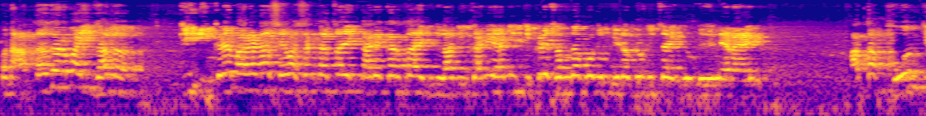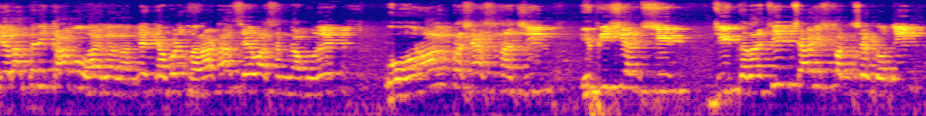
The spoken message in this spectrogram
पण आता जर वाईट झालं की इकडे मराठा सेवा संघाचा एक कार्यकर्ता एक जिल्हाधिकारी आणि तिकडे समजा कोणी पीडब्ल्यूडीचा एक इंजिनियर आहे. आता फोन केला तरी काम व्हायला लागले. त्यामुळे मराठा सेवा संघामुळे ओव्हरऑल प्रशासनाची इफिशियन्सी जी कदाचित चाळीस पर्सेंट होती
